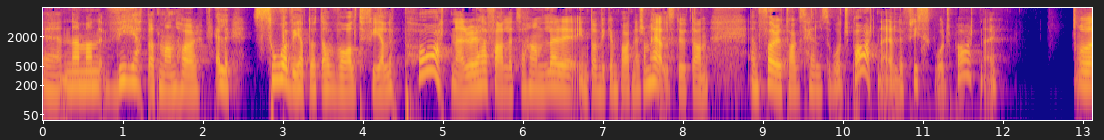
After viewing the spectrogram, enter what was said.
eh, när man vet att man har, eller så vet du att du har valt fel partner. Och i det här fallet så handlar det inte om vilken partner som helst, utan en företagshälsovårdspartner eller friskvårdspartner. Och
